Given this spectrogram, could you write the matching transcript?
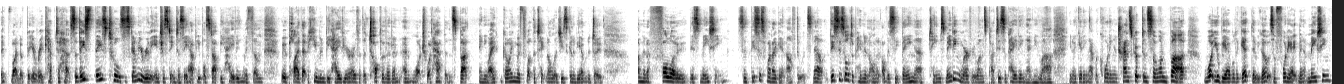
it might not be a recap to have. So these these tools it's going to be really interesting to see how people start behaving with them. We apply that human behavior over the top of it and, and watch what happens. But anyway going with what the technology is going to be able to do i'm going to follow this meeting so this is what I get afterwards. Now, this is all dependent on it obviously being a Teams meeting where everyone's participating and you are, you know, getting that recording and transcript and so on. But what you'll be able to get, there we go, it's a 48 minute meeting.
